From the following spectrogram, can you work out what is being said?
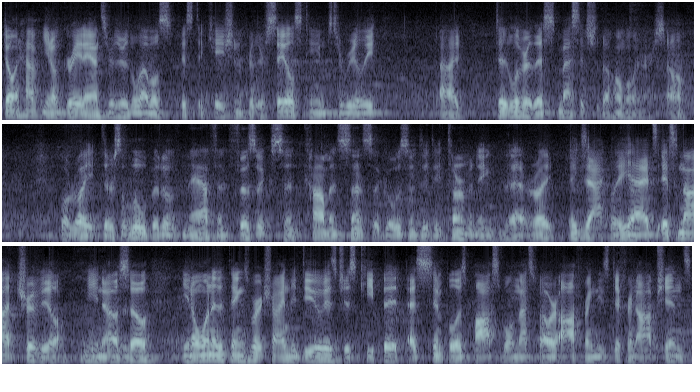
don't have you know great answers or the level of sophistication for their sales teams to really uh, deliver this message to the homeowner. So. Well, right. There's a little bit of math and physics and common sense that goes into determining that, right? Exactly. Yeah, it's it's not trivial, you know. So, you know, one of the things we're trying to do is just keep it as simple as possible, and that's why we're offering these different options.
